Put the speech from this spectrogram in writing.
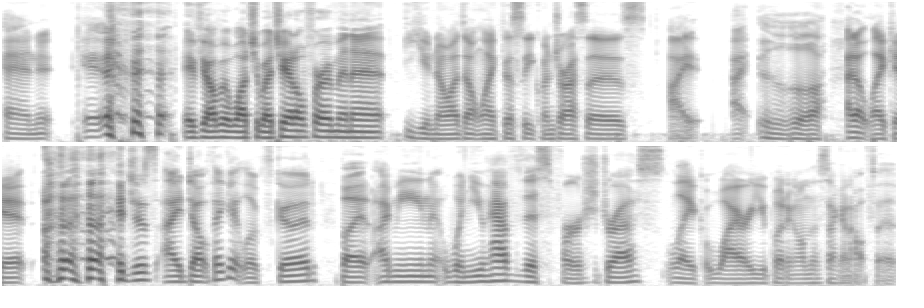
And it, it, if y'all been watching my channel for a minute, you know I don't like the sequin dresses. I I ugh, I don't like it. I just I don't think it looks good. But I mean, when you have this first dress, like why are you putting on the second outfit?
